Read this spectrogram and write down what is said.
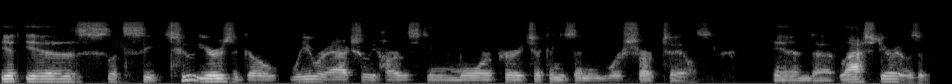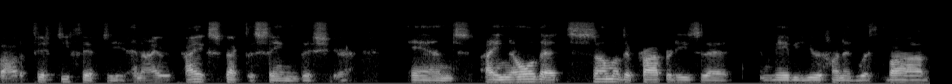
It is, let's see, two years ago, we were actually harvesting more prairie chickens than we were sharp tails. And uh, last year it was about a 50 50, and I, I expect the same this year. And I know that some of the properties that maybe you hunted with Bob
